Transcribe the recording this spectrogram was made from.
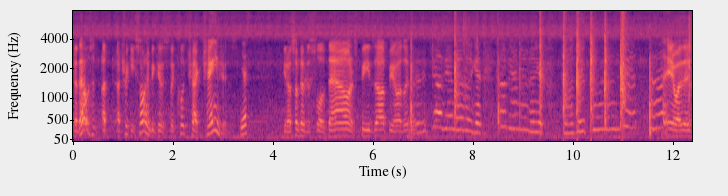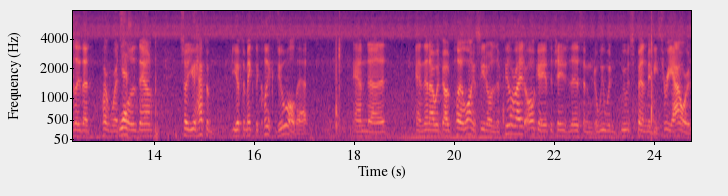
Now that was a, a, a tricky song because the click track changes. Yes. You know, sometimes it slows down or speeds up. You know, it's like you know, there's like that part where it Yes. slows down. So you have to you have to make the click do all that, and uh, and then I would I would play along and see, you know, does it feel right? Okay, you have to change this, and we would we would spend maybe three hours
